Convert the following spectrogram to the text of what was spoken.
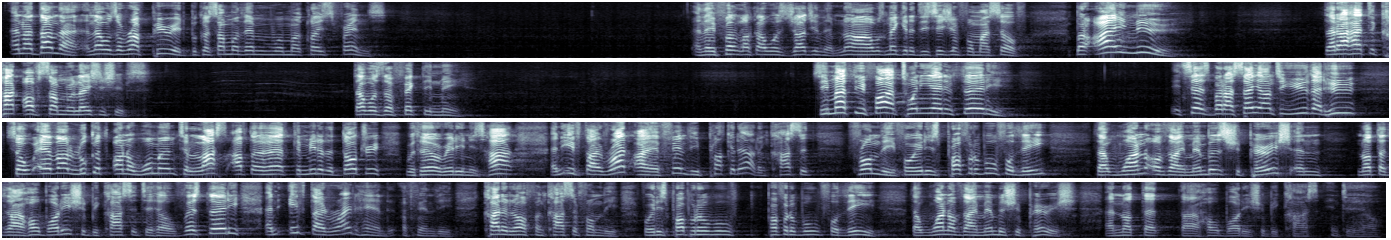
And I'd done that, and that was a rough period because some of them were my close friends. And they felt like I was judging them. No, I was making a decision for myself. But I knew that I had to cut off some relationships that was affecting me. See, Matthew 5 28 and 30 it says, But I say unto you that whosoever looketh on a woman to lust after her hath committed adultery with her already in his heart. And if thy right eye offend thee, pluck it out and cast it from thee. For it is profitable for thee that one of thy members should perish, and not that thy whole body should be cast into hell. Verse 30 And if thy right hand offend thee, cut it off and cast it from thee. For it is profitable, profitable for thee that one of thy members should perish, and not that thy whole body should be cast into hell.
